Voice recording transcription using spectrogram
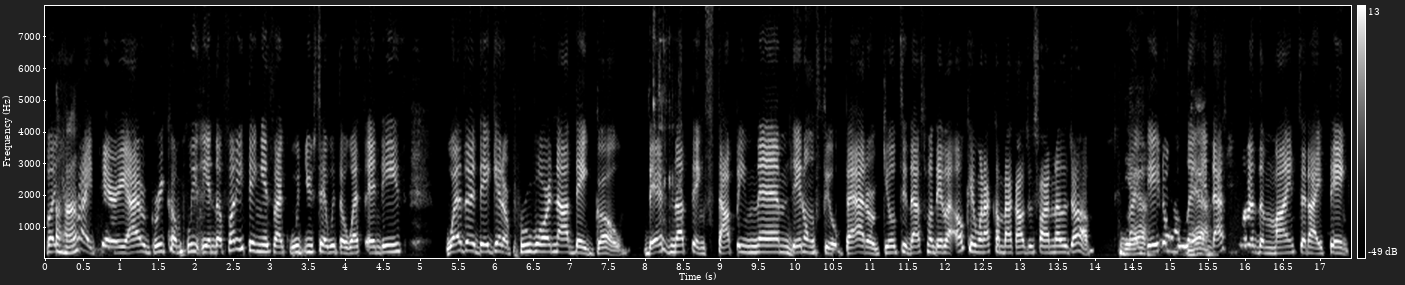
but Uh-huh. you're right, Terry. I agree completely. And the funny thing is, like what you said with the West Indies, whether they get approval or not, they go. There's nothing stopping them. They don't feel bad or guilty. That's when they're like, okay, when I come back, I'll just find another job. Yeah. Like they don't let, Yeah. and that's one of the mindset I think,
